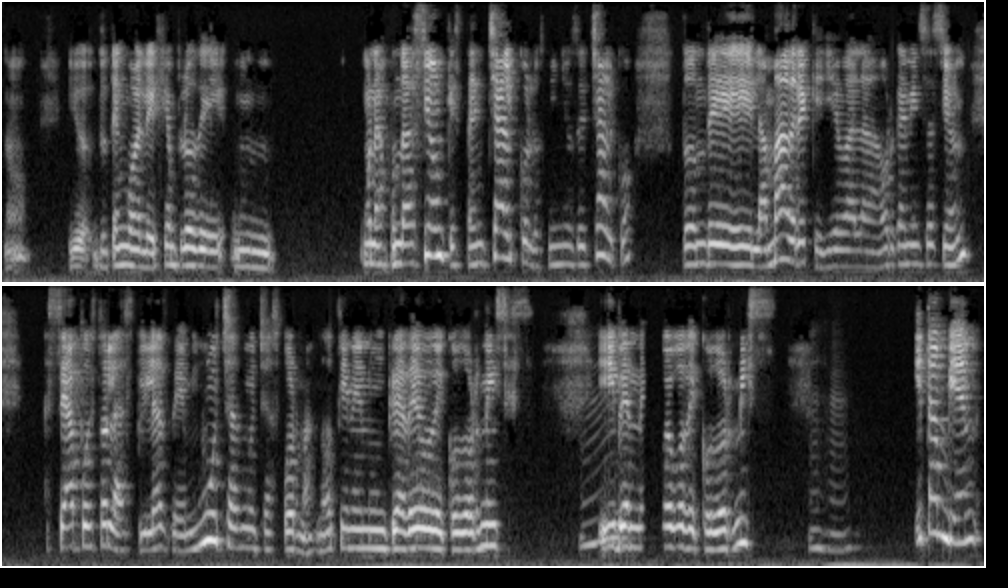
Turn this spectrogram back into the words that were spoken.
¿no? Yo, yo tengo el ejemplo de un una fundación que está en Chalco, los niños de Chalco, donde la madre que lleva la organización se ha puesto las pilas de muchas, muchas formas, ¿no? Tienen un criadero de codornices y mm. venden huevo de codorniz. Y también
